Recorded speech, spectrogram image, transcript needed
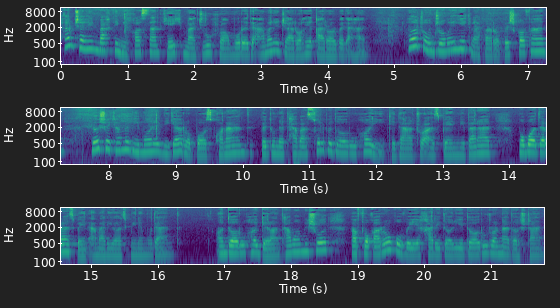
همچنین وقتی می‌خواستند که یک مجروح را مورد عمل جراحی قرار بدهند یا جمجمه یک نفر را بشکافند یا شکم بیمار دیگر را باز کنند بدون توسل به داروهایی که درد را از بین می‌برد مبادرت به این عملیات می نمودند. آن داروها گران تمام شد و فقرا قوه خریداری دارو را نداشتند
